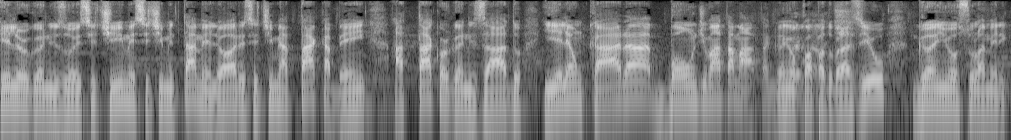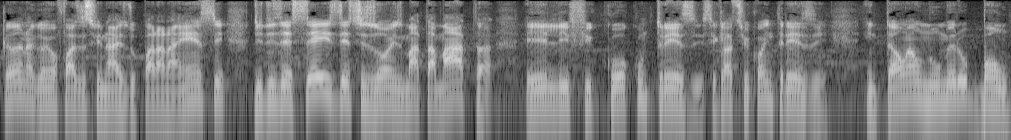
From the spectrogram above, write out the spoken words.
Ele organizou esse time, esse time tá melhor, esse time ataca bem, ataca organizado e ele é um cara bom de mata-mata. Ganhou Verdade. Copa do Brasil, ganhou Sul-Americana, ganhou fases finais do Paranaense. De 16 decisões mata-mata, ele ficou com 13, se classificou em 13. Então é um número bom.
